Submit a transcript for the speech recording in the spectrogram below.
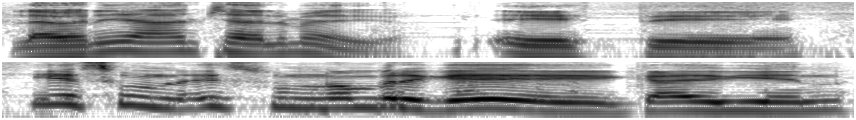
La avenida ancha del medio. Este, y es un, es un nombre que cae bien,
